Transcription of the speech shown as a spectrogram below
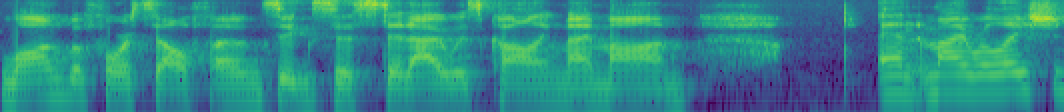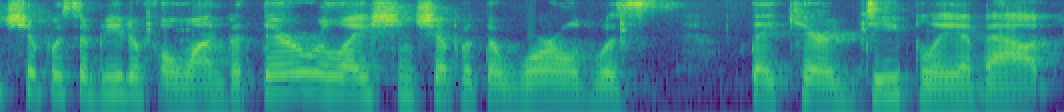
long before cell phones existed, I was calling my mom. And my relationship was a beautiful one, but their relationship with the world was they cared deeply about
